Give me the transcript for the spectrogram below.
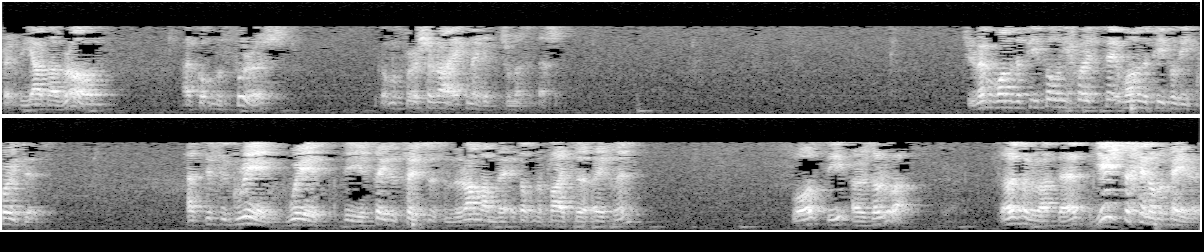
the Yad Avram, I've got Mufurish, got Mufurish can I get the Trumas Do you remember one of the people he quoted? One of the people he quoted as disagreeing with the state of Tosus and the Rambam that it doesn't apply to Eichlin was the Or Zarua. The Or Zarua says, Yish Techin on the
